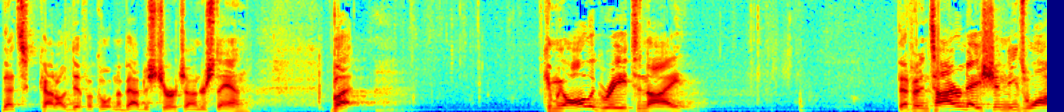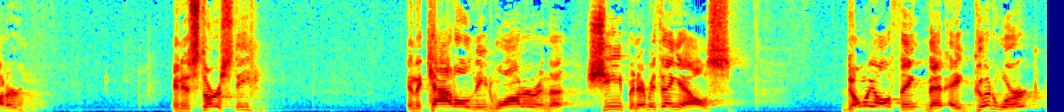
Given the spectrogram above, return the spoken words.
That's kind of difficult in a Baptist church, I understand. But can we all agree tonight that if an entire nation needs water and is thirsty, and the cattle need water and the sheep and everything else, don't we all think that a good work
